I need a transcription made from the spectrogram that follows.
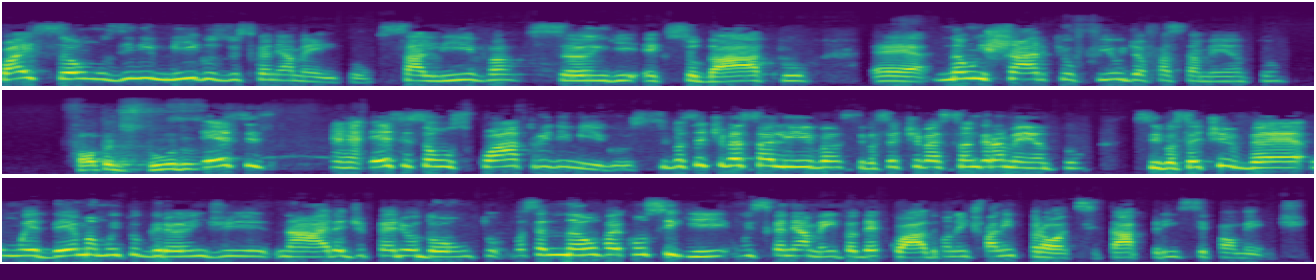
Quais são os inimigos do escaneamento? Saliva, sangue, exudato, é, não encharque o fio de afastamento. Falta de estudo. Esses, é, esses são os quatro inimigos. Se você tiver saliva, se você tiver sangramento, se você tiver um edema muito grande na área de periodonto, você não vai conseguir um escaneamento adequado quando a gente fala em prótese, tá? Principalmente.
